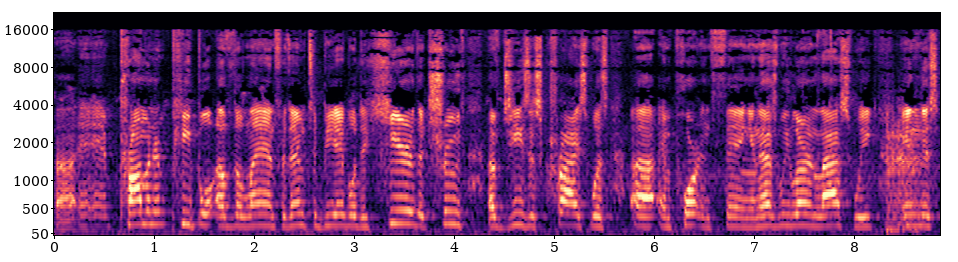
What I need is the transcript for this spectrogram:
uh, prominent people of the land, for them to be able to hear the truth of Jesus Christ was an important thing. And as we learned last week in this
